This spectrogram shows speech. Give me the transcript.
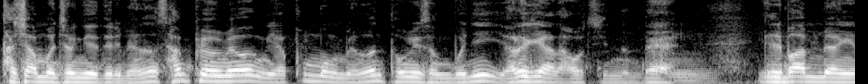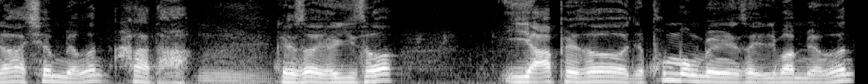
다시 한번 정리해드리면 상표명, 예, 품목명은 동일 성분이 여러 개가 나올 수 있는데 음. 일반명이나 시험명은 하나다. 음. 그래서 여기서 이 앞에서 이제 품목명에서 일반명은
